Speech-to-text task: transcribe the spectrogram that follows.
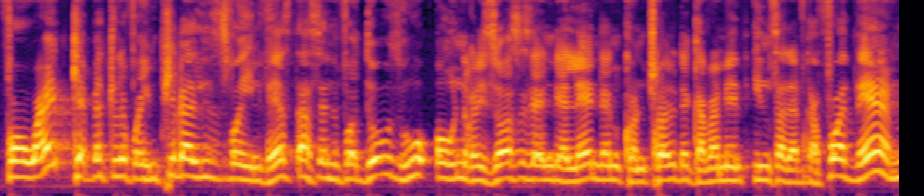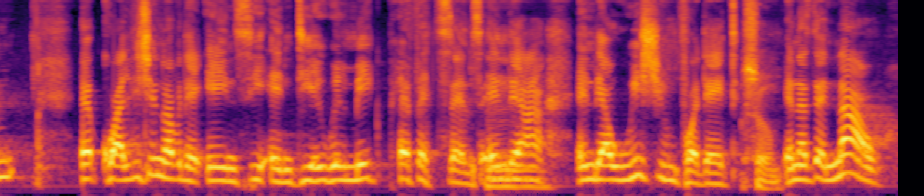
For white capital, for imperialists, for investors, and for those who own resources and the land and control the government in South Africa, for them, a coalition of the ANC and DA will make perfect sense, and they mm. are and they are wishing for that. Sure. And I said, now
